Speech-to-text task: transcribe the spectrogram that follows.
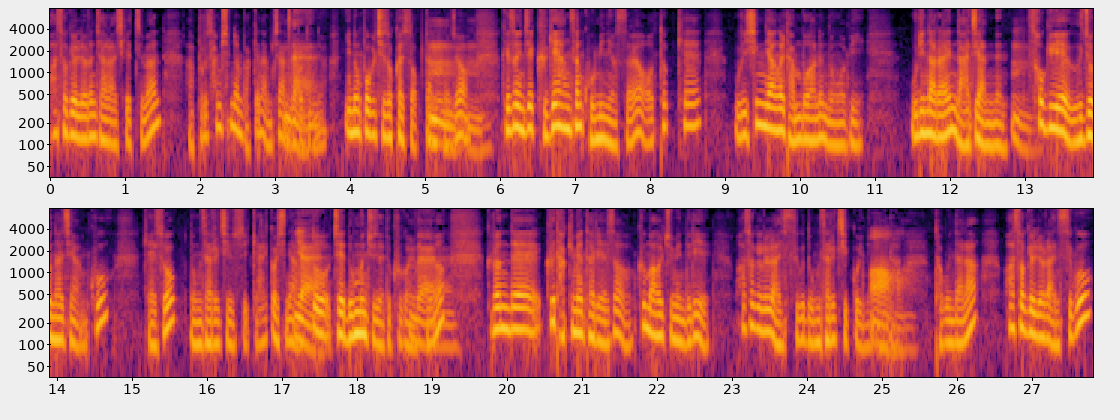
화석연료는 잘 아시겠지만 앞으로 30년밖에 남지 않거든요. 네. 이 농법을 지속할 수 없다는 음, 거죠. 음. 그래서 이제 그게 항상 고민이었어요. 어떻게 우리 식량을 담보하는 농업이 우리나라엔 나지 않는 음. 석유에 의존하지 않고 계속 농사를 지을 수 있게 할 것이냐. 예. 또제 논문 주제도 그거였고요. 네. 그런데 그 다큐멘터리에서 그 마을 주민들이 화석연료를 안 쓰고 농사를 짓고 있는 겁니다. 아. 더군다나 화석연료를 안 쓰고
